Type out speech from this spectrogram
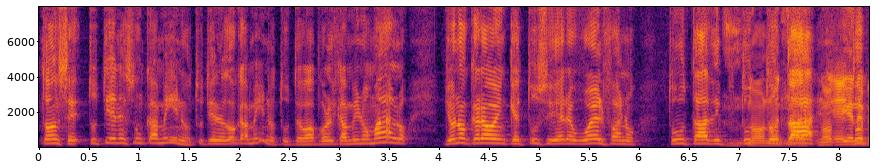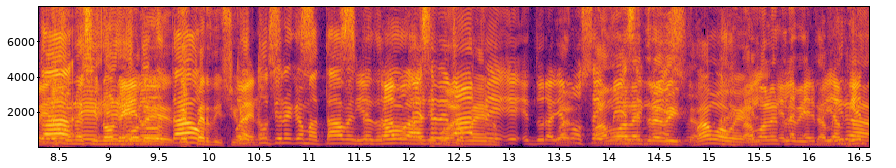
Entonces, tú tienes un camino, tú tienes dos caminos, tú te vas por el camino malo. Yo no creo en que tú si eres huérfano, tú estás... Tú, no, tú no, estás, no tiene, tú eso no es sinónimo de, de, perdición. tú tienes que matar, vender si drogas, ni mucho menos. Eh, eh, duraríamos seis vamos meses a la entrevista. Vamos a ver. Vamos a la entrevista. El, el, Mira,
